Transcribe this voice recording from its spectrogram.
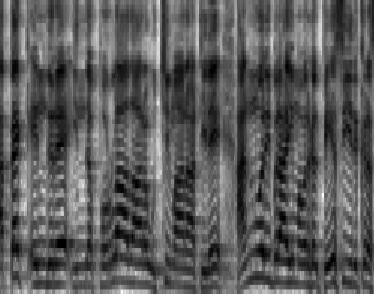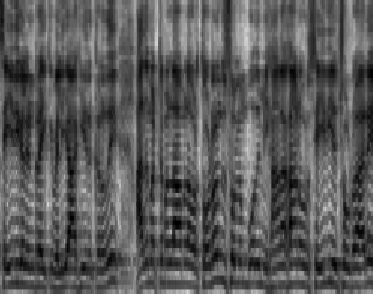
அபெக் என்கிற இந்த பொருளாதார உச்சி மாநாட்டிலே அன்வர் இப்ராஹிம் அவர்கள் பேசியிருக்கிற செய்திகள் இன்றைக்கு வெளியாகி இருக்கிறது. அது மட்டுமல்லாமல் அவர் தொடர்ந்து சொல்லும் போது மிக அழகான ஒரு செய்தியை சொல்றாரு.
